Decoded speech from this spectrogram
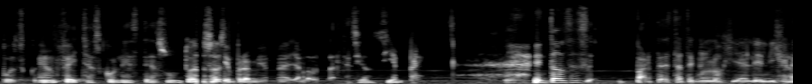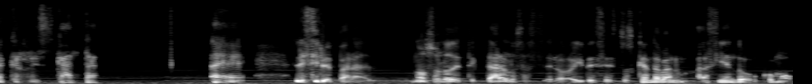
pues en fechas con este asunto. Eso siempre a mí me ha llamado la atención, siempre. Entonces, parte de esta tecnología alienígena que rescata eh, le sirve para no solo detectar a los asteroides estos que andaban haciendo como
